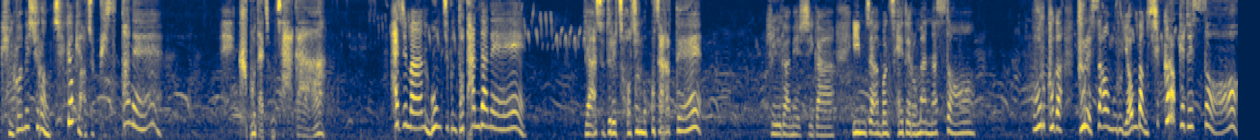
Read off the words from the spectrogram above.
길가메시랑 체격이 아주 비슷하네. 그보다 좀 작아. 하지만 몸집은 더 단단해. 야수들의 젖을 먹고 자랐대. 길가메시가 임자 한번 제대로 만났어. 우르크가 둘의 싸움으로 연방 시끄럽게 됐어.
